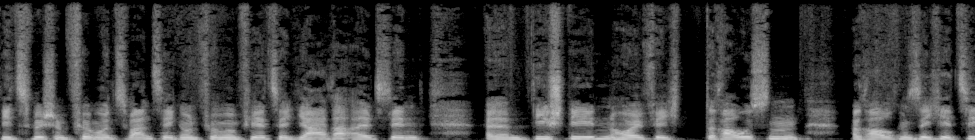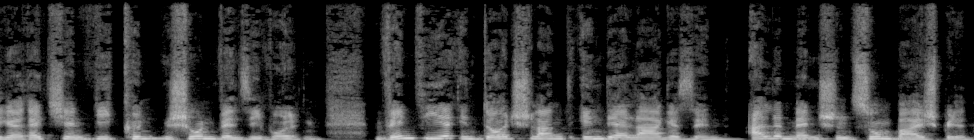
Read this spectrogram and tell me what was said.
die zwischen 25 und 45 Jahre alt sind. Ähm, die stehen häufig draußen, rauchen sich ihr Zigarettchen. Die könnten schon, wenn sie wollten. Wenn wir in Deutschland in der Lage sind, alle Menschen zum Beispiel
